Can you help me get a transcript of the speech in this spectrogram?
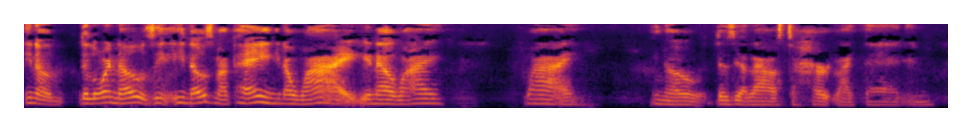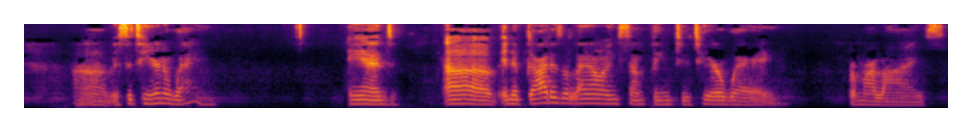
you know, the Lord knows. He, he knows my pain. You know why? You know why? Why? You know, does He allow us to hurt like that? And um, it's a tearing away. And um, and if God is allowing something to tear away from our lives,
